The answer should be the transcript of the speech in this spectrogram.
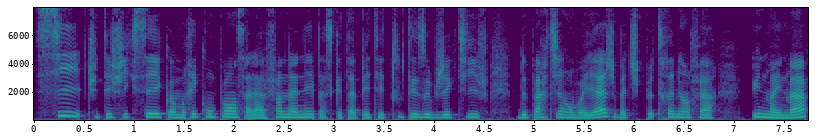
Si tu t'es fixé comme récompense à la fin de l'année parce que tu as pété tous tes objectifs de partir en voyage, bah, tu peux très bien faire une mind map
